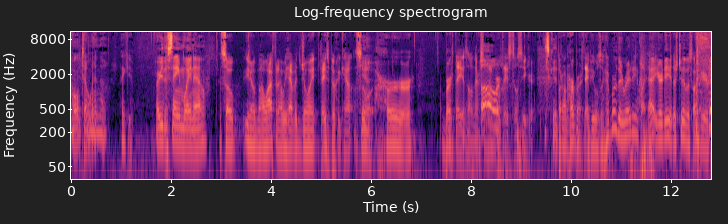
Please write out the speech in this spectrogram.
won't tell when though. Thank you. Are you the same way now? So you know, my wife and I we have a joint Facebook account. So Yeah. her birthday is on there. So Oh. my birthday is still secret. That's good. But on her birthday, people say, "Hey, birthday, ready?" I'm like, "Hey, you're an idiot. There's two of us on here."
